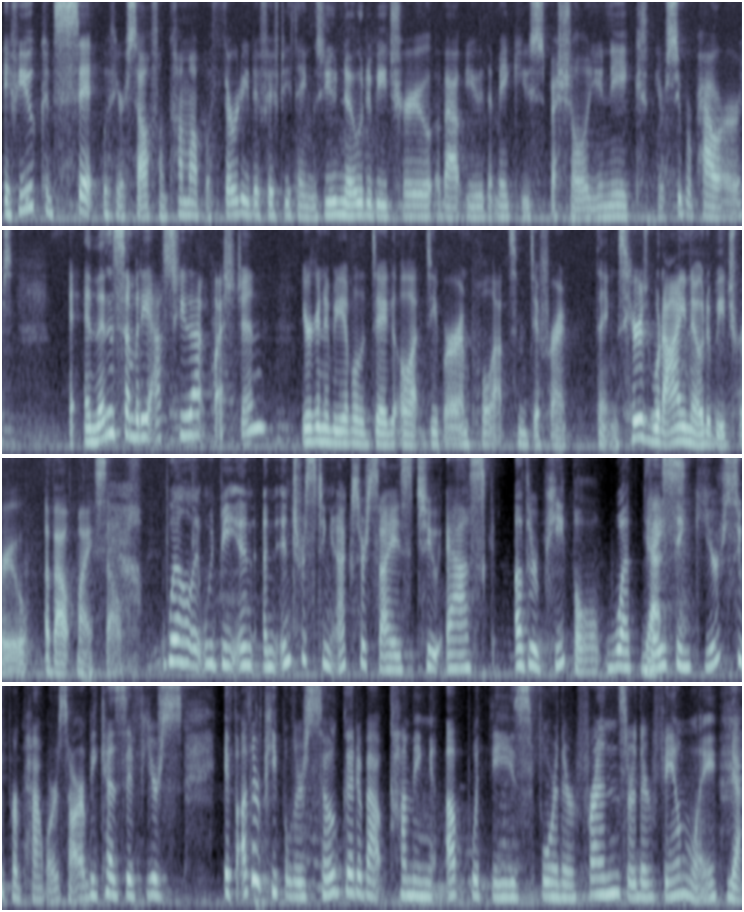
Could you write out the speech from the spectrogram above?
if you could sit with yourself and come up with 30 to 50 things you know to be true about you that make you special, unique, your superpowers and then somebody asks you that question, you're going to be able to dig a lot deeper and pull out some different things. Here's what I know to be true about myself. Well, it would be in, an interesting exercise to ask other people what yes. they think your superpowers are because if you're if other people are so good about coming up with these for their friends or their family, yeah.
